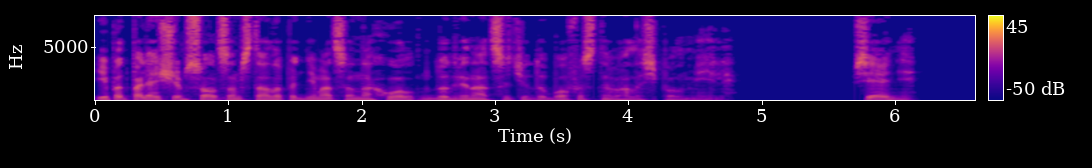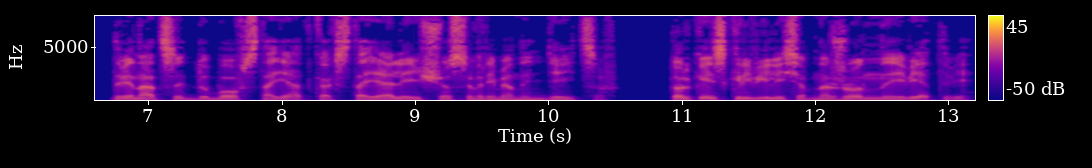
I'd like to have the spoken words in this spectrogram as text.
и под палящим солнцем стала подниматься на холм. До двенадцати дубов оставалось полмили. Все они, двенадцать дубов, стоят, как стояли еще со времен индейцев. Только искривились обнаженные ветви,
